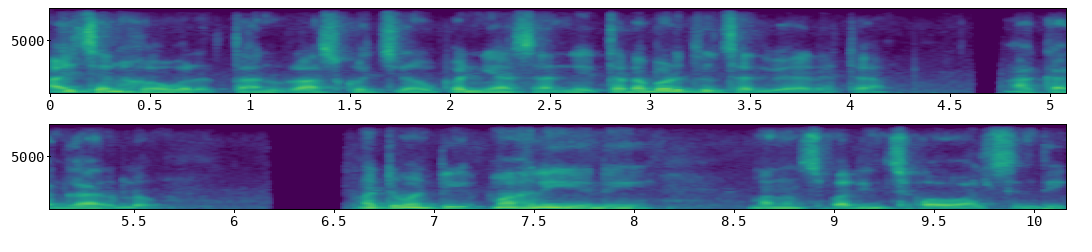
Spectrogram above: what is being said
ఐసెన్ హోవర్ తాను రాసుకొచ్చిన ఉపన్యాసాన్ని తడబడుతూ చదివాడట ఆ కంగారులో. అటువంటి మహనీయుని మనం స్మరించుకోవాల్సింది.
